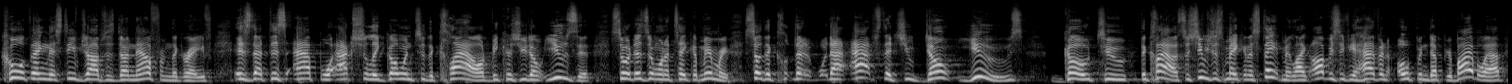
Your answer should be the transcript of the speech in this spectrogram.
cool thing that Steve Jobs has done now from the grave is that this app will actually go into the cloud because you don't use it, so it doesn't want to take a memory. So the, the, the apps that you don't use go to the cloud. So she was just making a statement like, obviously, if you haven't opened up your Bible app,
